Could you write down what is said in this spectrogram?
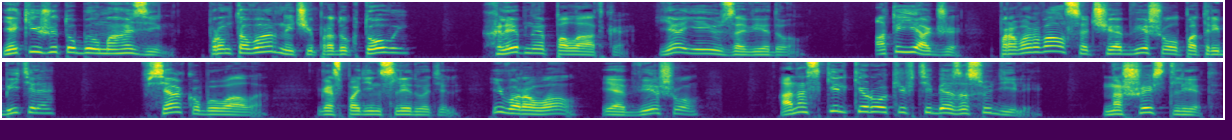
«Який же то был магазин? Промтоварный чи продуктовый?» «Хлебная палатка. Я ею заведовал». «А ты як же, проворовался чи обвешивал потребителя?» «Всяко бывало, господин следователь. И воровал, и обвешивал. А на скільки років тебя засудили?» «На шесть лет».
